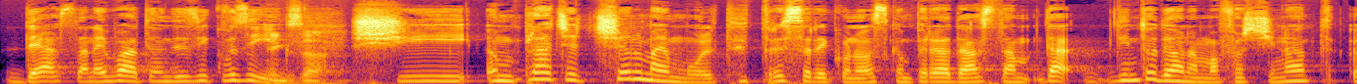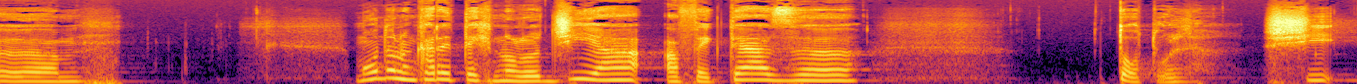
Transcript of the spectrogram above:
de asta ne batem de zi cu zi. Exact. Și îmi place cel mai mult, trebuie să recunosc, în perioada asta, dar dintotdeauna m-a fascinat uh, modul în care tehnologia afectează totul. Și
